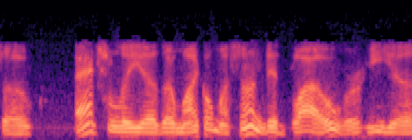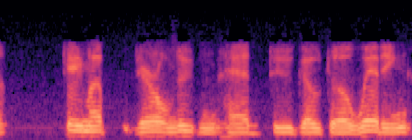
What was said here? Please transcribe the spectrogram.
So actually, uh, though, Michael, my son did fly over. He, uh, came up, Gerald Newton had to go to a wedding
